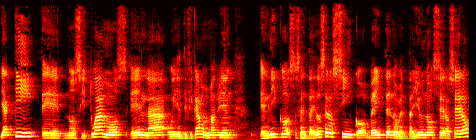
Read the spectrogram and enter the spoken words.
Y aquí eh, nos situamos en la, o identificamos más bien, el NICO 6205 209100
